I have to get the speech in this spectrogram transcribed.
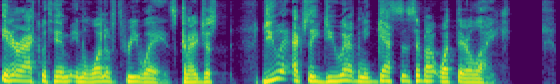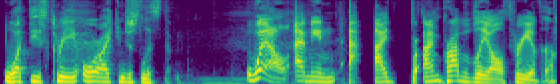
interact with him in one of three ways. Can I just, do you actually, do you have any guesses about what they're like? What these three, or I can just list them. Well, I mean, I, I I'm probably all three of them.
